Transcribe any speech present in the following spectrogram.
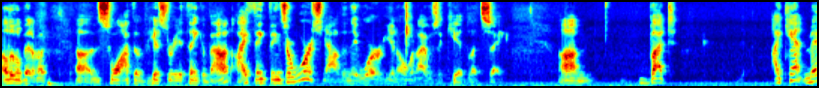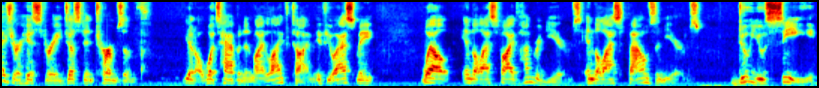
a little bit of a uh, swath of history to think about. I think things are worse now than they were, you know, when I was a kid, let's say. Um, but I can't measure history just in terms of, you know, what's happened in my lifetime. If you ask me, well, in the last 500 years, in the last thousand years, do you see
